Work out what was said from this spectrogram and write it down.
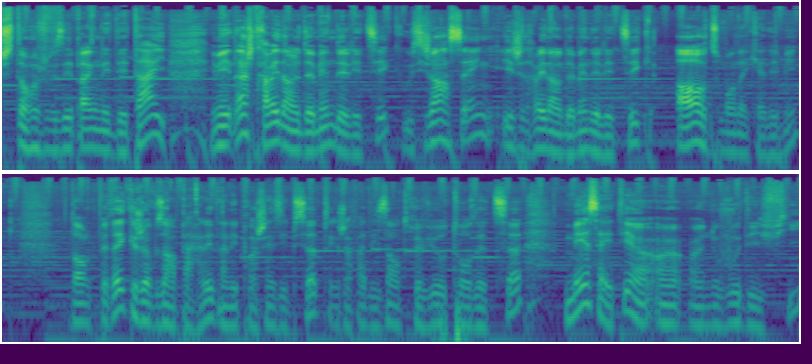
dont je vous épargne les détails. Et maintenant, je travaille dans le domaine de l'éthique, ou si j'enseigne et je travaille dans le domaine de l'éthique hors du monde académique. Donc peut-être que je vais vous en parler dans les prochains épisodes, peut-être que je vais faire des entrevues autour de ça, mais ça a été un, nouveau défi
